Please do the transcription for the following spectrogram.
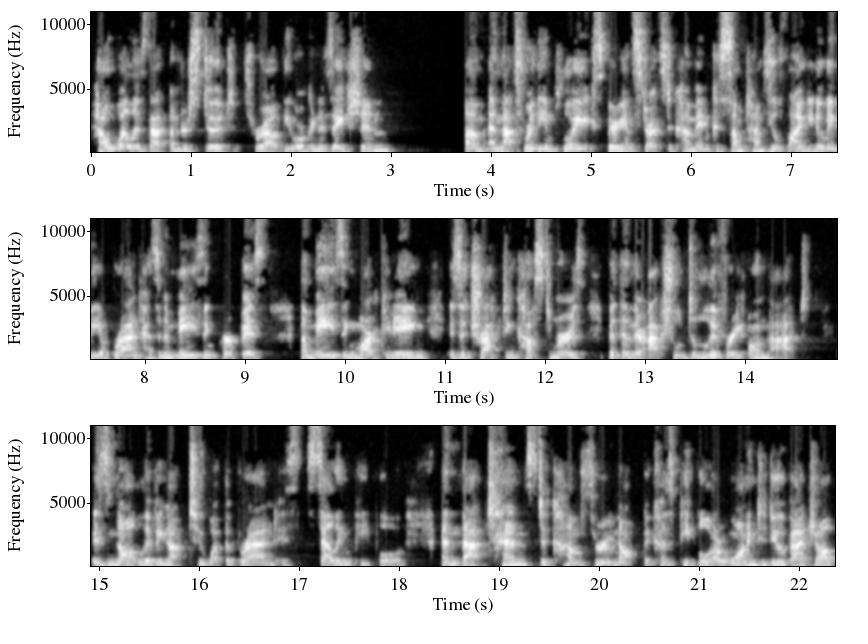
How well is that understood throughout the organization? Um, and that's where the employee experience starts to come in because sometimes you'll find, you know, maybe a brand has an amazing purpose, amazing marketing, is attracting customers, but then their actual delivery on that is not living up to what the brand is selling people. And that tends to come through not because people are wanting to do a bad job,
